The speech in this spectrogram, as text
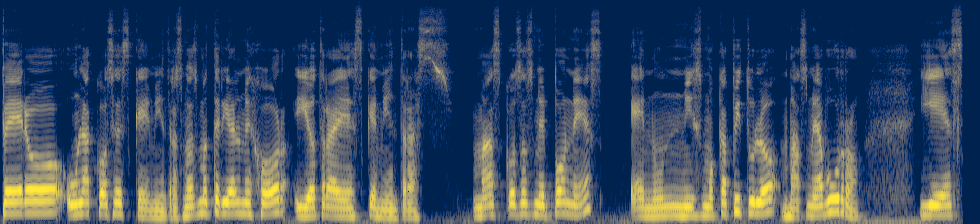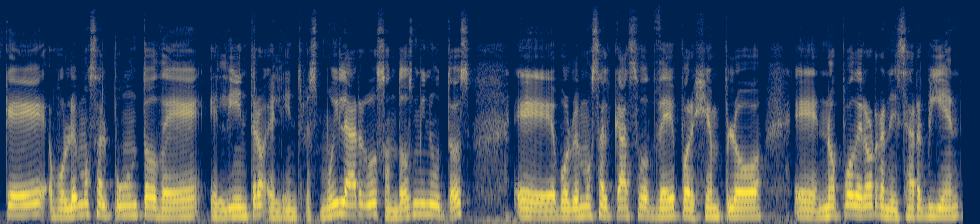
pero una cosa es que mientras más material mejor y otra es que mientras más cosas me pones en un mismo capítulo, más me aburro. Y es que volvemos al punto de el intro. El intro es muy largo, son dos minutos. Eh, volvemos al caso de, por ejemplo, eh, no poder organizar bien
